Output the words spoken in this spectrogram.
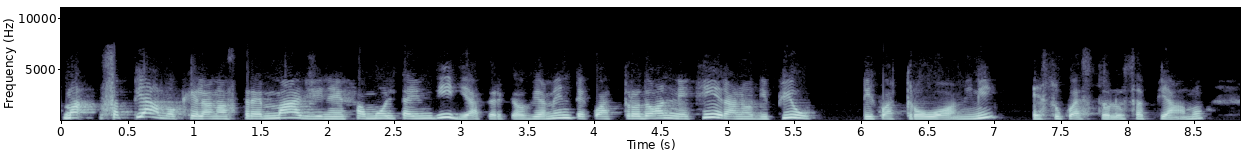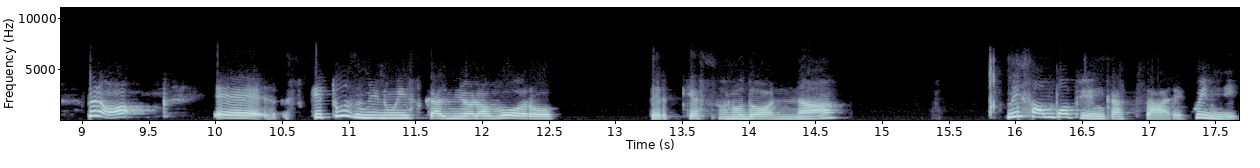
ma sappiamo che la nostra immagine fa molta invidia perché ovviamente quattro donne tirano di più di quattro uomini e su questo lo sappiamo, però eh, che tu sminuisca il mio lavoro perché sono donna mi fa un po' più incazzare, quindi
